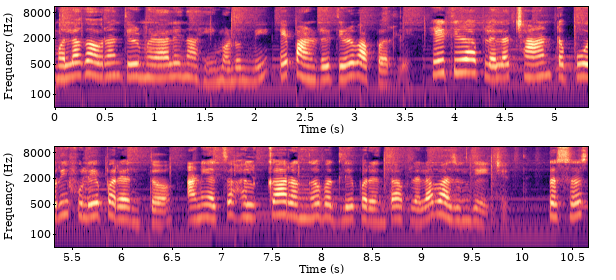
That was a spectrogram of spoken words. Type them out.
मला गावरान तीळ मिळाले नाही म्हणून मी हे पांढरे तीळ वापरले. हे तीळ आपल्याला छान टपोरी फुलेपर्यंत आणि याचा हलका रंग बदलेपर्यंत आपल्याला भाजून घ्यायचे तसंच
